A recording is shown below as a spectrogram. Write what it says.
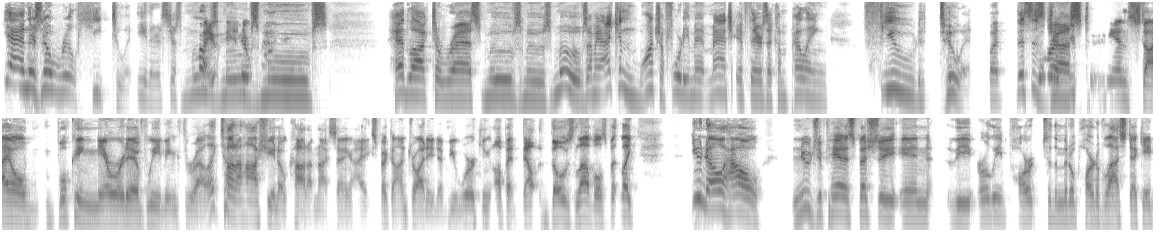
Yeah, and there's no real heat to it either. It's just moves, Right. moves, moves. Headlock to rest, moves, moves, moves. I mean, I can watch a 40 minute match if there's a compelling feud to it. But this is Or just Japan style booking narrative weaving throughout, like Tanahashi and Okada. I'm not saying I expect Andrade to be working up at th- those levels, but like, you know how New Japan, especially in the early part to the middle part of last decade,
